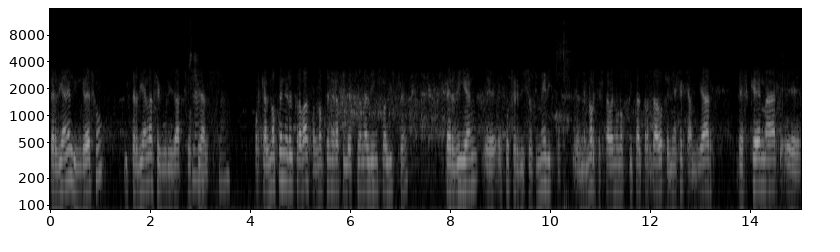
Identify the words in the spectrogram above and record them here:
perdían el ingreso y perdían la seguridad social. Porque al no tener el trabajo, al no tener afiliación al INSS o al ISTE, perdían eh, estos servicios médicos. El menor que estaba en un hospital tratado tenía que cambiar de esquema, eh,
